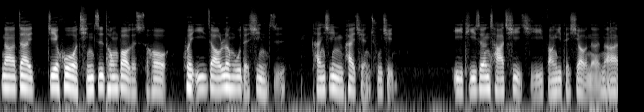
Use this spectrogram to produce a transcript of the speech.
那在接获情资通报的时候，会依照任务的性质，弹性派遣出勤。以提升查缉及防疫的效能，那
